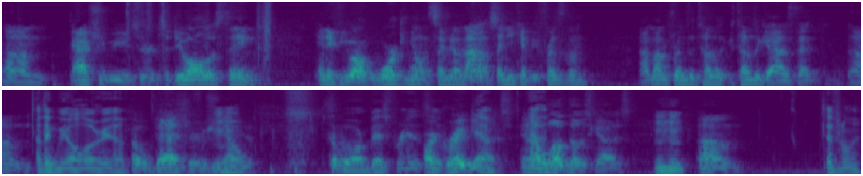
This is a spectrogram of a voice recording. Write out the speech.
um, attributes, or to do all those things. And if you aren't working on the same, now I'm not saying you can't be friends with them. Um, I'm friends with tons of, tons of guys that um, I think we all are. Yeah. Oh, that for sure. you know Some of our best friends are like, great Yeah. guys, and Yeah. I love those guys. Mm-hmm. Um, Definitely.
